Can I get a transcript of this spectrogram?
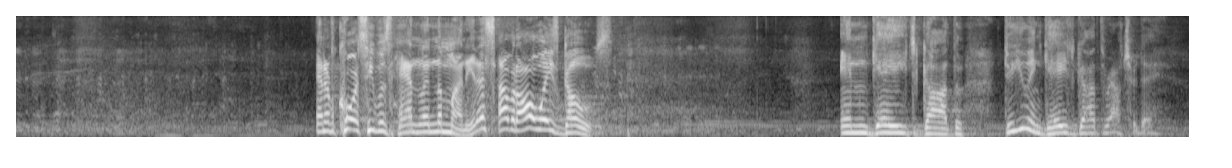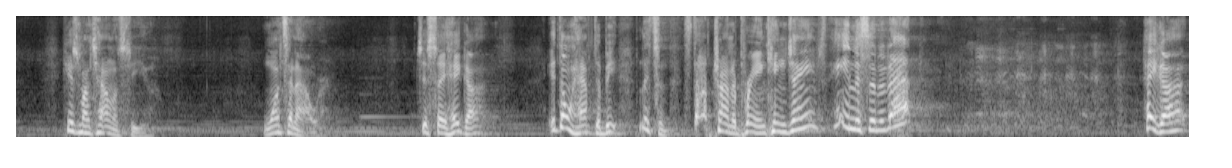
and of course, he was handling the money. That's how it always goes. Engage God. Do you engage God throughout your day? Here's my challenge to you once an hour. Just say, hey, God. It don't have to be, listen, stop trying to pray in King James. He ain't listen to that. hey, God,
